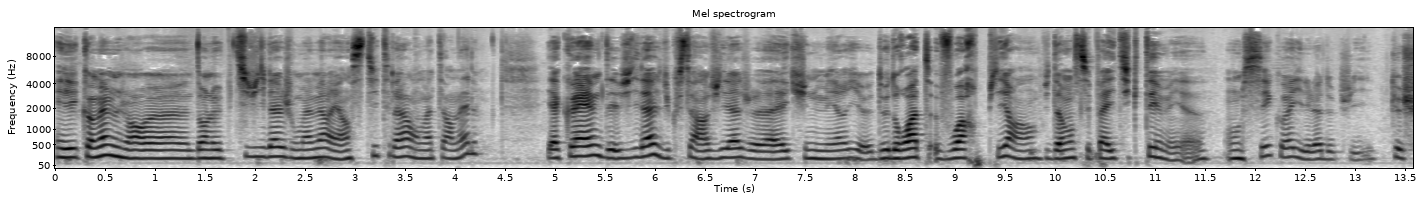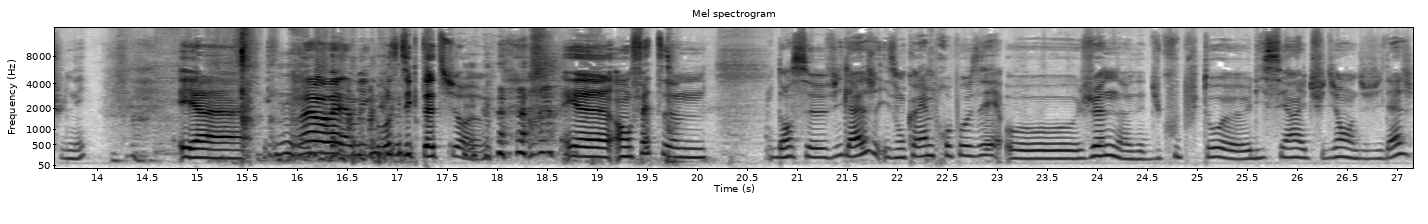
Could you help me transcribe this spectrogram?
Et quand même, genre, euh, dans le petit village où ma mère est instite, là, en maternelle, il y a quand même des villages, du coup, c'est un village euh, avec une mairie euh, de droite, voire pire. hein. Évidemment, c'est pas étiqueté, mais euh, on le sait, quoi. Il est là depuis que je suis née. Et euh, ouais, ouais, oui, grosse dictature. Et euh, en fait, dans ce village, ils ont quand même proposé aux jeunes, du coup plutôt lycéens, étudiants du village,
